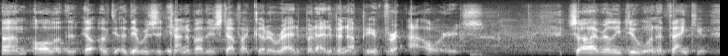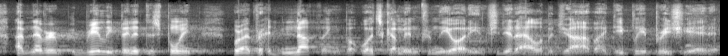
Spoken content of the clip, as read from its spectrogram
Um, all of the, uh, there was a ton of other stuff I could have read, but I'd have been up here for hours. So I really do want to thank you. I've never really been at this point where I've read nothing but what's come in from the audience. You did a hell of a job. I deeply appreciate it.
